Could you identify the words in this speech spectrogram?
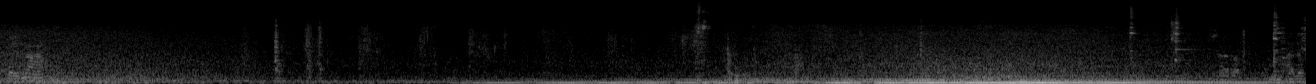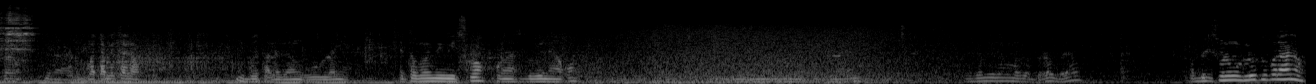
Okay na ah. Sarap. Ano to? Grabe. Matamis ano? Iba talaga ang gulay. Ito mamimiss ko kung nasa duwi na ako. Ang dami lang mag-abroad eh. Pabilis mo lang magluto pala, no?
